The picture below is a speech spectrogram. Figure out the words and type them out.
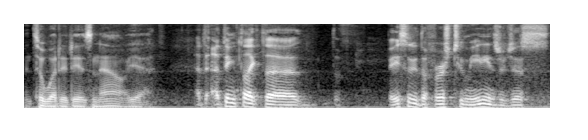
into what it is now. Yeah. I, th- I think like the, the basically the first two meetings are just.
